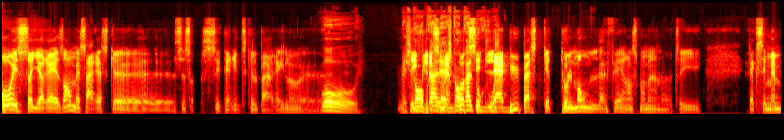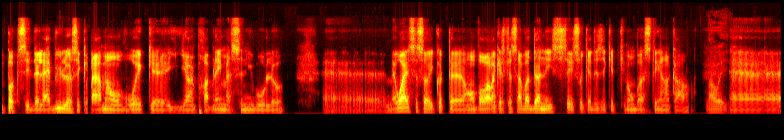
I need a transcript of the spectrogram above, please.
C'est- oui, ça, il a raison, mais ça reste que c'était ridicule pareil. Là. euh. Oui. Mais je là, comprends, même je pas que c'est de l'abus parce que tout le monde le fait en ce moment. Là, fait que c'est même pas que c'est de l'abus, là, c'est clairement, on voit qu'il y a un problème à ce niveau-là. Euh, mais ouais, c'est ça. Écoute, euh, on va voir qu'est-ce que ça va donner. C'est sûr qu'il y a des équipes qui vont buster encore. Ah oui. Euh,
